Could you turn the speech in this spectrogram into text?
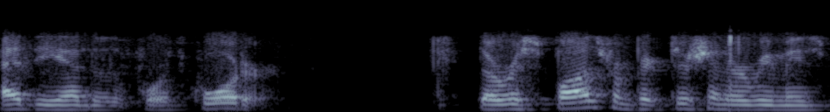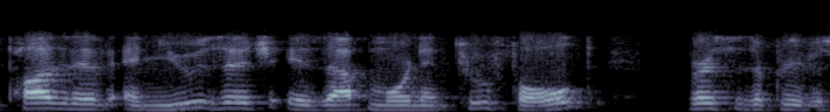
at the end of the fourth quarter. The response from practitioners remains positive, and usage is up more than twofold versus the previous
